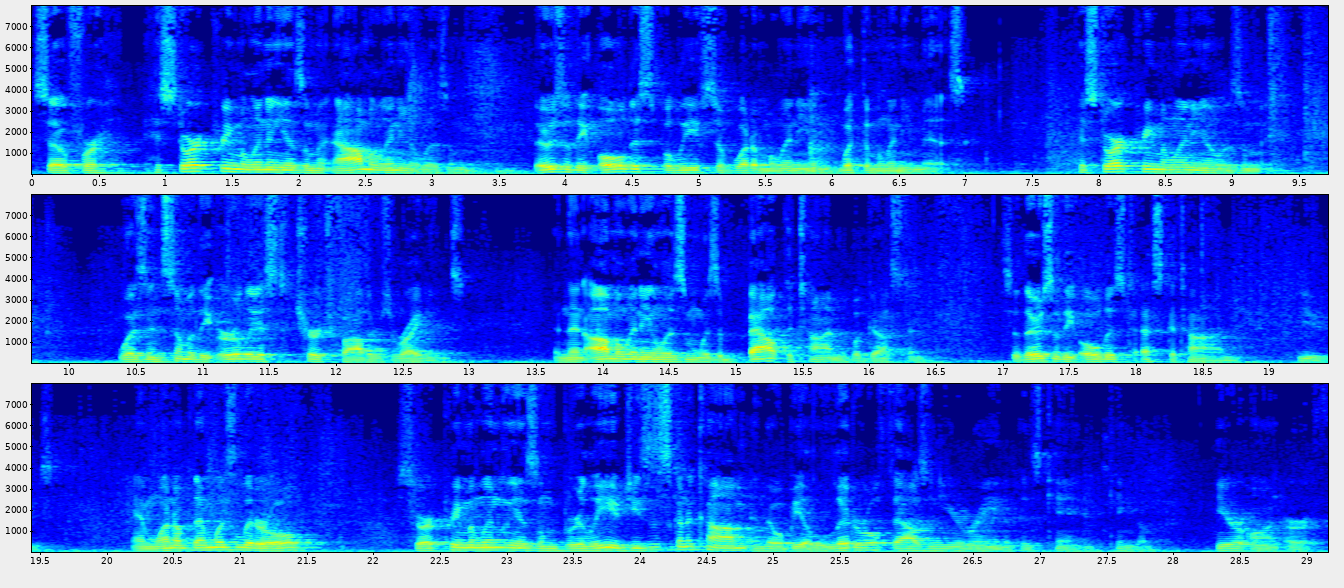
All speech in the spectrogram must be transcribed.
So for historic premillennialism and amillennialism, those are the oldest beliefs of what a millennium, what the millennium is. Historic premillennialism was in some of the earliest church fathers' writings. And then amillennialism was about the time of Augustine. So those are the oldest eschaton views. And one of them was literal. Historic premillennialism believed Jesus is going to come and there will be a literal thousand year reign of his king, kingdom here on earth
